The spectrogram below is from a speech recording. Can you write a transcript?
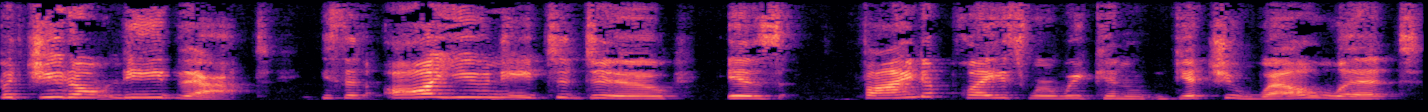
but you don't need that. He said, all you need to do is find a place where we can get you well lit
